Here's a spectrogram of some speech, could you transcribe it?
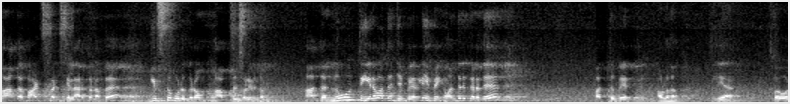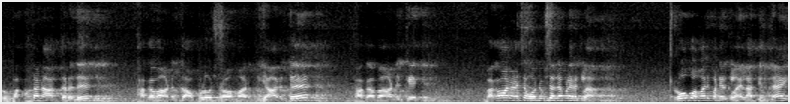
வாங்க பார்ட்டிசிபெண்ட்ஸ் எல்லாருக்கும் நம்ம கிஃப்ட் கொடுக்குறோம் அப்படின்னு சொல்லியிருந்தோம். அந்த நூற்றி இருபத்தஞ்சு பேர்லேயும் இப்போ இங்கே வந்திருக்கிறது பத்து பேர். அவ்வளோதான் இல்லையா? ஸோ ஒரு பக்தன் ஆக்கிறது பகவானுக்கு அவ்வளோ சிரமமாக இருக்குது யாருக்கு? பகவானுக்கே. பகவான் நினச்சா ஒரு நிமிஷம் என்ன பண்ணியிருக்கலாம் ரோபோ மாதிரி பண்ணியிருக்கலாம் எல்லாத்தையும். ஏய்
